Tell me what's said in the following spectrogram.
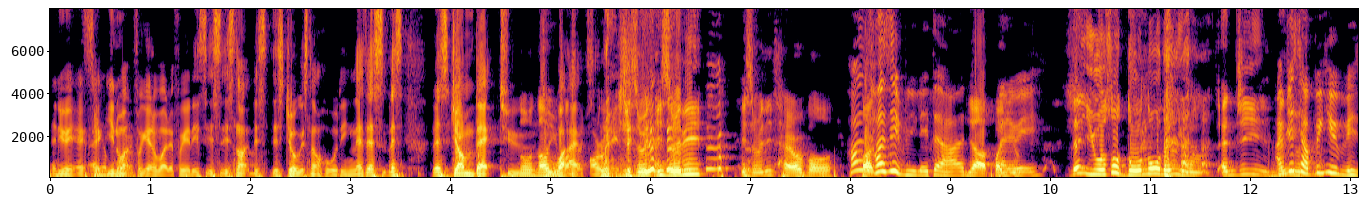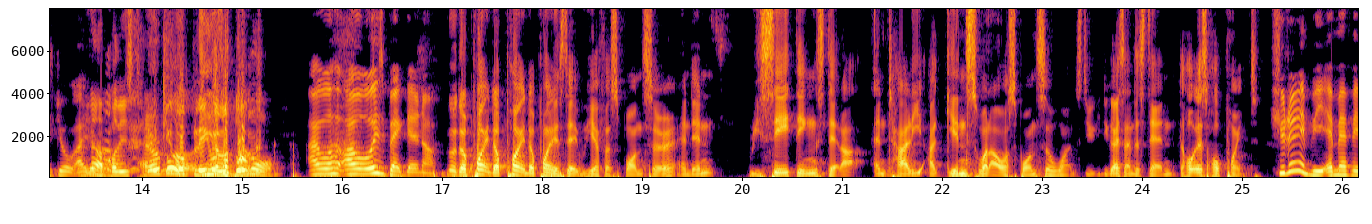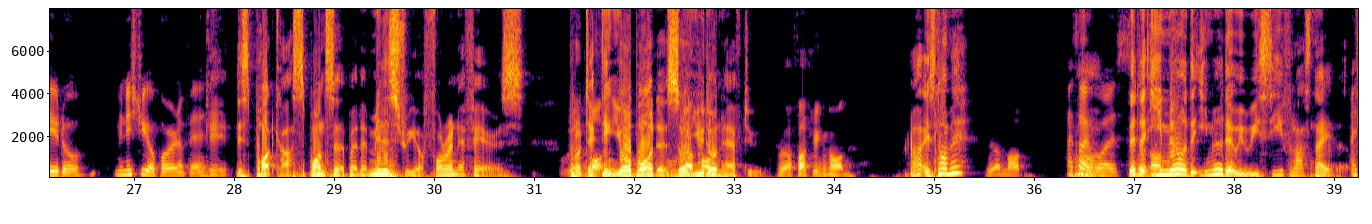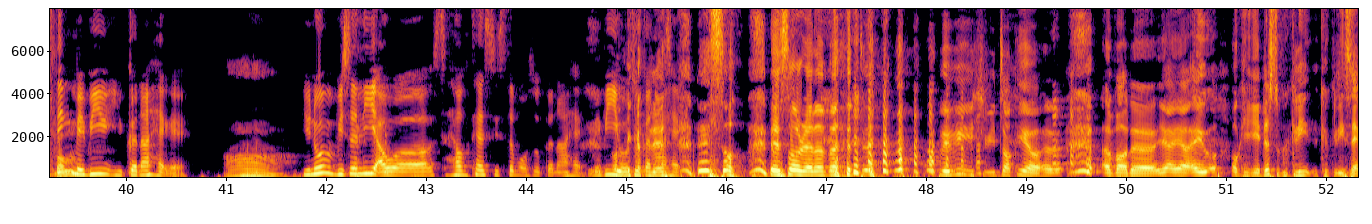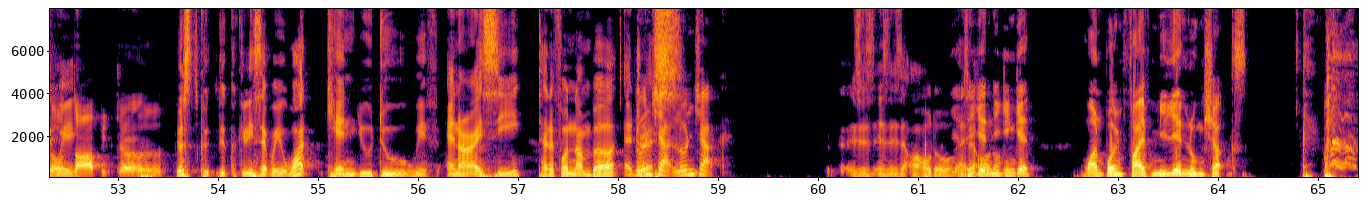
Anyway, I- I- you know what? Forget about it. Forget it. It's, it's, it's not this this joke is not holding. Let's let's let's, let's jump back to, No, now to you what must I explain. already. It's really, it's really, it's really terrible. How, but, how's it related, huh? yeah, but by the way? then you also don't know. Then you, Angie. then I'm just you, helping you with his joke. I Yeah, don't know. but it's terrible. keep on playing you also along. don't know. I will, I will always back that up. No, the point, the point, the point is that we have a sponsor, and then we say things that are entirely against what our sponsor wants. Do you, do you guys understand? The whole that's the whole point. Shouldn't it be MFA though? Ministry of Foreign Affairs. Okay, this podcast sponsored by the Ministry of Foreign Affairs, We are protecting not. your borders so you not. don't have to. We are fucking not. Ah, it's not me. We are not. I thought it was. Then the We're not. email, the email that we received last night. I think maybe you gonna hack eh. Oh, You know, recently our healthcare system also gonna hack. Maybe you also gonna that's, hack. that's so that's so relevant. maybe we should be talking about, about the yeah yeah. Hey, okay, okay. Just to quickly quickly So topical. just quick, quickly segue. What can you do with NRIC telephone number Loan address? shark, loan shark. Is this, is this all though? Yeah, Is you it can, all you can get 1.5 million loan sharks.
